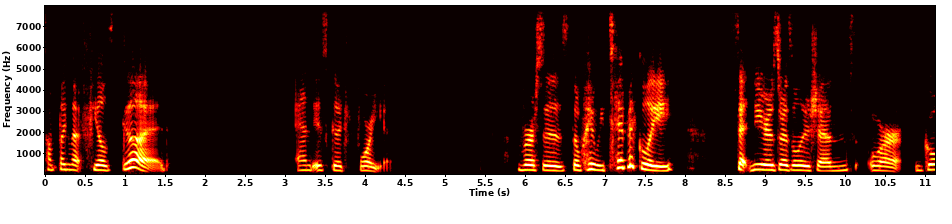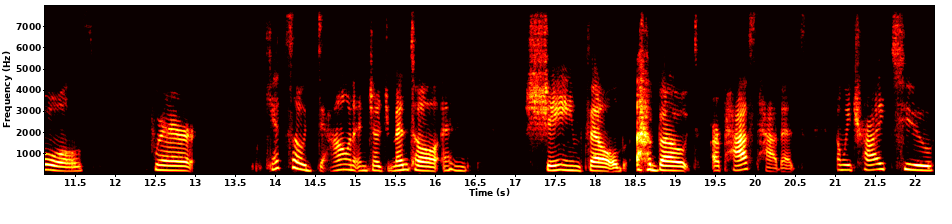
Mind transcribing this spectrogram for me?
something that feels good and is good for you. Versus the way we typically set New Year's resolutions or goals where we get so down and judgmental and shame filled about our past habits and we try to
